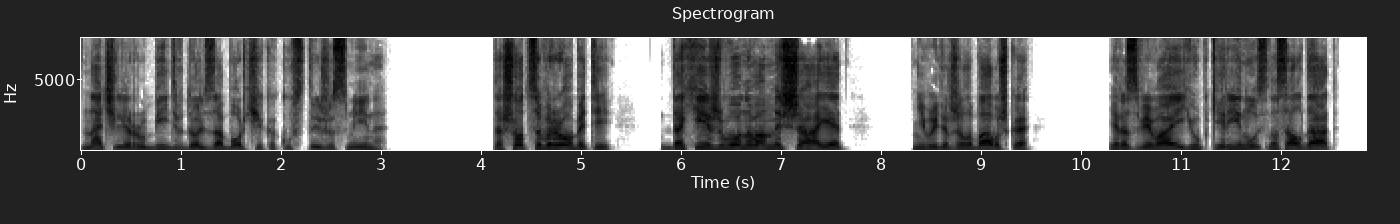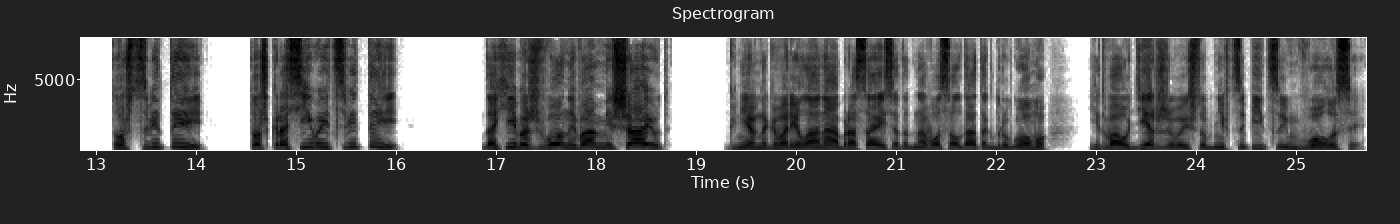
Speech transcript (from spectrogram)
начали рубить вдоль заборчика кусты жасмина. «Да что це вы робите? Да хиж вон вам мешает!» Не выдержала бабушка и, развивая юбки, ринулась на солдат. «То ж цветы! То ж красивые цветы! Да хиба ж вон и вам мешают!» — гневно говорила она, бросаясь от одного солдата к другому, едва удерживаясь, чтобы не вцепиться им в волосы.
